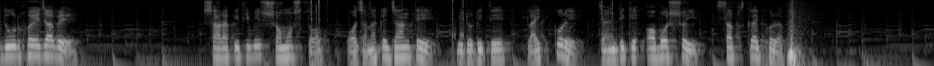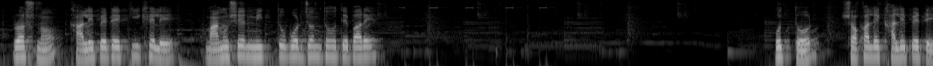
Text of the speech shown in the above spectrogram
দূর হয়ে যাবে। সারা পৃথিবীর সমস্ত অজানাকে জানতে ভিডিওটিতে লাইক করে চ্যানেলটিকে অবশ্যই সাবস্ক্রাইব করে রাখুন। প্রশ্ন, খালি পেটে কি খেলে মানুষের মৃত্যু পর্যন্ত হতে পারে? উত্তর, সকালে খালি পেটে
